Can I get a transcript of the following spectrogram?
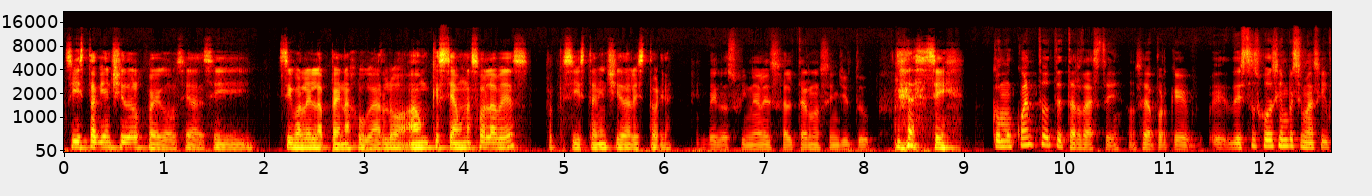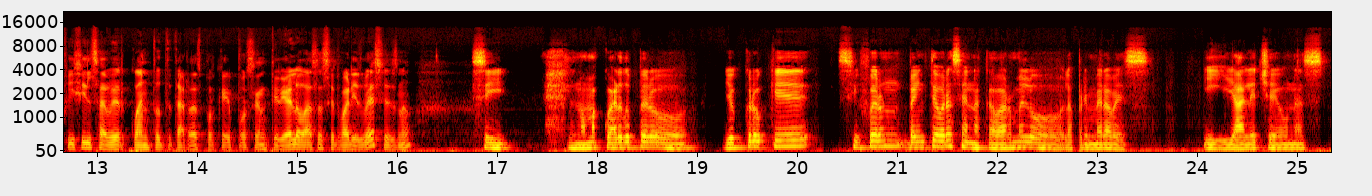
sí está bien chido el juego, o sea, sí, sí vale la pena jugarlo, aunque sea una sola vez, porque sí está bien chida la historia. De los finales alternos en YouTube. sí. ¿Cómo cuánto te tardaste? O sea, porque eh, de estos juegos siempre se me hace difícil saber cuánto te tardas, porque pues en teoría lo vas a hacer varias veces, ¿no? Sí, no me acuerdo, pero yo creo que sí fueron 20 horas en acabármelo la primera vez y ya le eché unas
